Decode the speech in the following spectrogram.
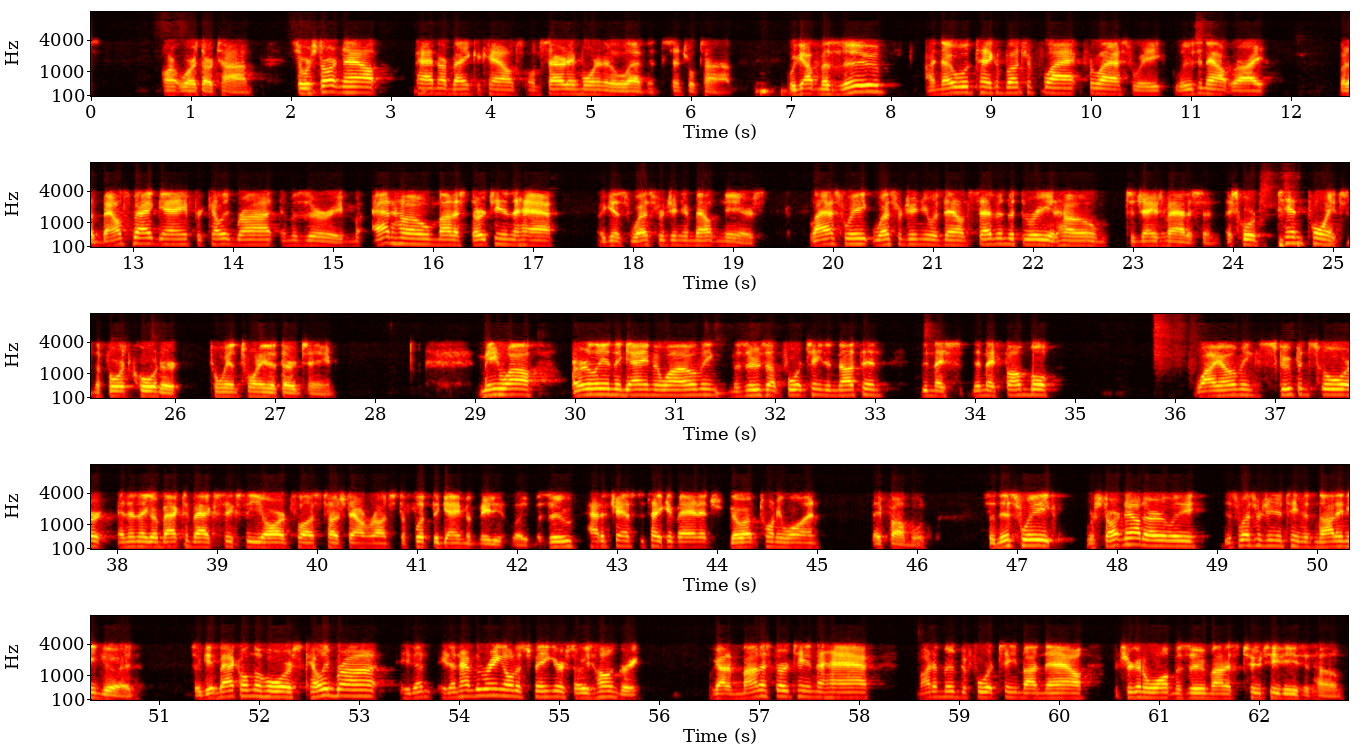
aren't worth our time. So we're starting out padding our bank accounts on Saturday morning at 11 Central Time. We got Mizzou. I know we'll take a bunch of flack for last week, losing outright, but a bounce back game for Kelly Bryant and Missouri at home minus 13 and a half against West Virginia Mountaineers. Last week, West Virginia was down seven to three at home to James Madison. They scored 10 points in the fourth quarter to win 20 to 13. Meanwhile, early in the game in Wyoming, Mizzou's up 14 to nothing. Then they then they fumble. Wyoming scoop and score, and then they go back to back 60 yard plus touchdown runs to flip the game immediately. Mizzou had a chance to take advantage, go up 21. They fumbled. So this week, we're starting out early. This West Virginia team is not any good. So get back on the horse. Kelly Bryant, he doesn't he doesn't have the ring on his finger, so he's hungry. We got a minus 13 and a half. Might have moved to 14 by now, but you're going to want Mizzou minus two TDs at home.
